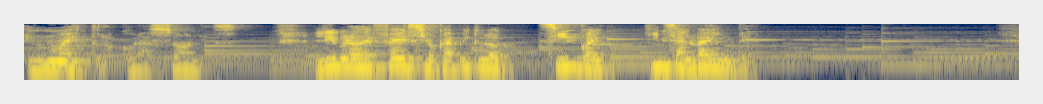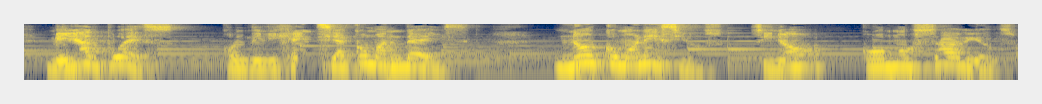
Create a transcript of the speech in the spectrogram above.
en nuestros corazones. Libro de Efesios capítulo 5 al 15 al 20. Mirad pues con diligencia cómo andéis, no como necios, sino como sabios,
